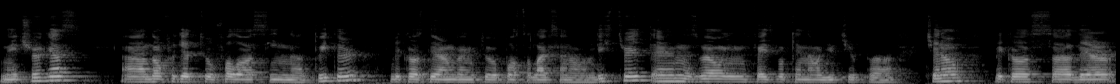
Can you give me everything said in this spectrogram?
nature gas don't forget to follow us in uh, Twitter because there I'm going to post a live sign on this trade and as well in Facebook and our YouTube uh, channel because uh, there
